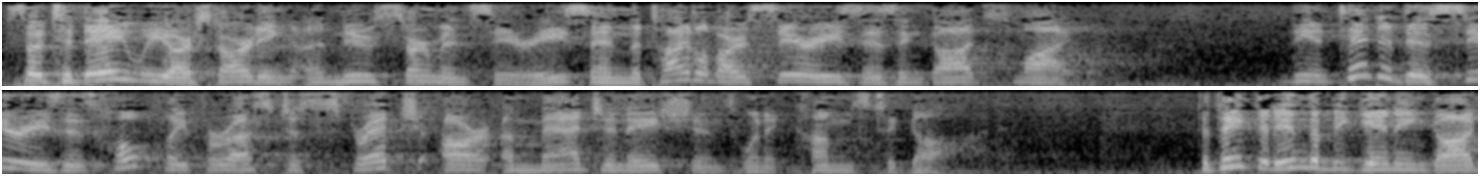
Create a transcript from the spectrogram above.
So today we are starting a new sermon series, and the title of our series is And God Smiled. The intent of this series is hopefully for us to stretch our imaginations when it comes to God. To think that in the beginning God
